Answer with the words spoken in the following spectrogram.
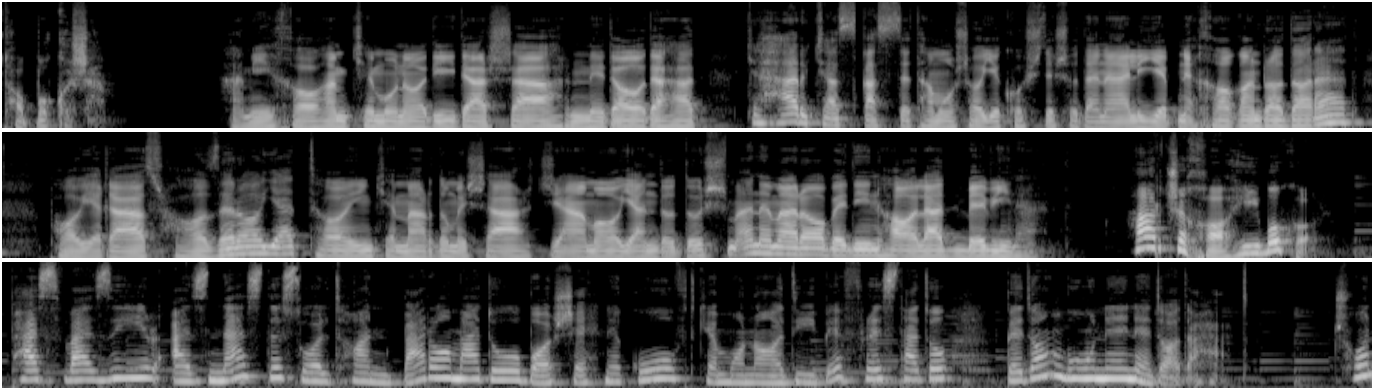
تا بکشم. همی خواهم که منادی در شهر ندا دهد که هر کس قصد تماشای کشته شدن علی ابن خاقان را دارد پای قصر حاضر آید تا اینکه مردم شهر جمع آیند و دشمن مرا بدین حالت ببینند. هرچه خواهی بکن. پس وزیر از نزد سلطان برآمد و با شهنه گفت که منادی بفرستد و بدان گونه ندا دهد. چون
